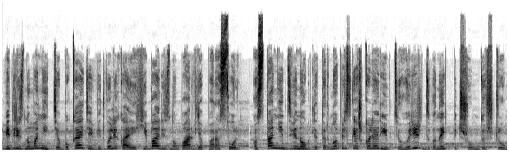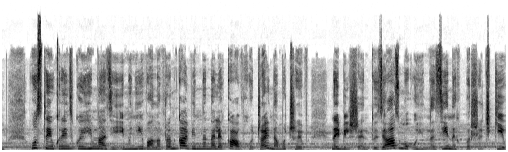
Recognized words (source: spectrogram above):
Від різноманіття букетів відволікає хіба різнобарв'я парасоль. Останній дзвінок для тернопільських школярів цьогоріч дзвонить під шум дощу. Гостей української гімназії імені Івана Франка він не налякав, хоча й намочив. Найбільше ентузіазму у гімназійних першачків.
